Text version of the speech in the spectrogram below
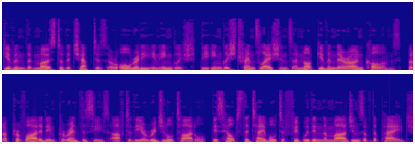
given that most of the chapters are already in English. The English translations are not given their own columns, but are provided in parentheses after the original title. This helps the table to fit within the margins of the page.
